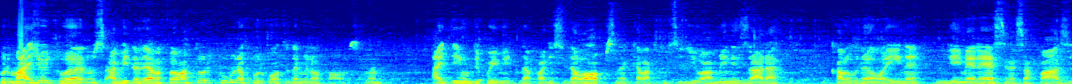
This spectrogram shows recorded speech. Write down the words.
por mais de oito anos, a vida dela foi uma tortura por conta da menopausa. Né? Aí tem um depoimento da Aparecida Lopes, né, que ela conseguiu amenizar a, o calorão aí, né? Ninguém merece nessa fase.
